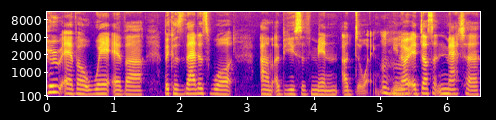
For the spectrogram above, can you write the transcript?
whoever, wherever, because that is what um, abusive men are doing. You mm-hmm. know, it doesn't matter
